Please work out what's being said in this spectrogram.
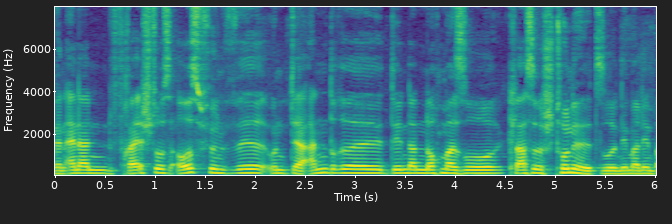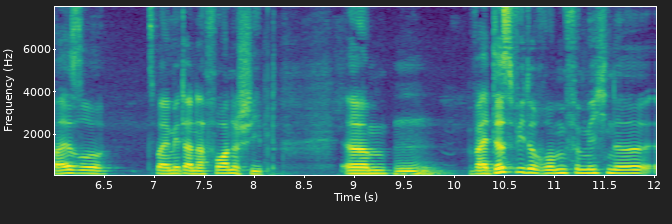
wenn einer einen Freistoß ausführen will und der andere den dann nochmal so klassisch tunnelt, so indem er den Ball so zwei Meter nach vorne schiebt. Ähm, mhm weil das wiederum für mich eine,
